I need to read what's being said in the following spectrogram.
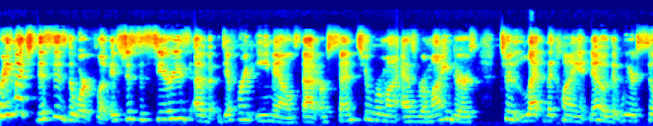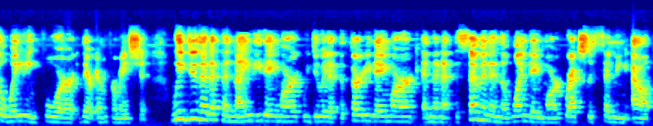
pretty much this is the workflow. It's just a series of different emails that are sent to remind as reminders to let the client know that we are still waiting for their information. We do that at the 90 day mark, we do it at the 30 day mark, and then at the seven and the one day mark, we're actually sending out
